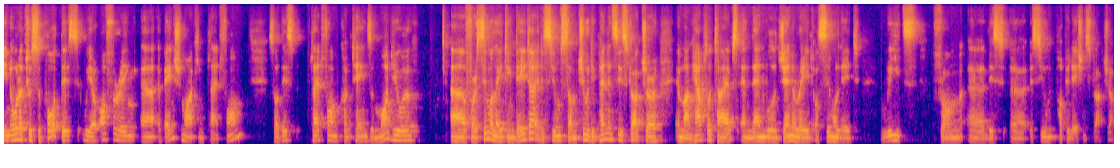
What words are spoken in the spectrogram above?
In order to support this, we are offering uh, a benchmarking platform. So this platform contains a module uh, for simulating data. It assumes some true dependency structure among haplotypes and then will generate or simulate reads from uh, this uh, assumed population structure.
